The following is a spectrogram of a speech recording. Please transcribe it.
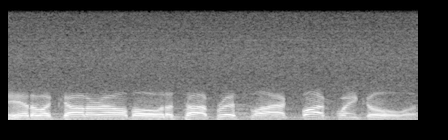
Into a collar elbow and a top wrist lock. Bockwinkel.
